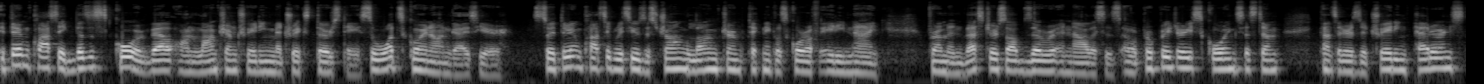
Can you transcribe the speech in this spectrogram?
Ethereum Classic doesn't score well on long-term trading metrics Thursday. So what's going on guys here? So Ethereum Classic receives a strong long-term technical score of 89 from Investors Observer Analysis. Our proprietary scoring system considers the trading patterns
